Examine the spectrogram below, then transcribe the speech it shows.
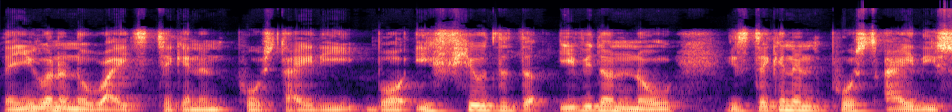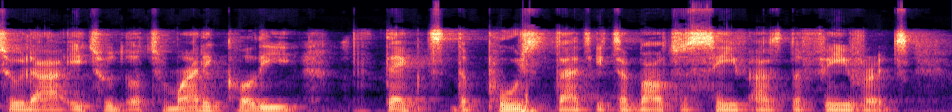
then you're gonna know why it's taken in post id but if you did, if you don't know it's taken in post id so that it would automatically detect the post that it's about to save as the favorites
